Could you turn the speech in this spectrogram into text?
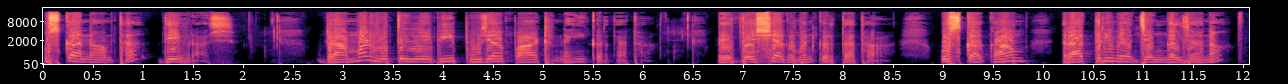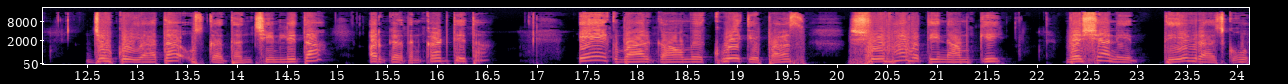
उसका नाम था देवराज। ब्राह्मण होते हुए भी पूजा पाठ नहीं करता था। वह वैश्यागमन करता था। उसका काम रात्रि में जंगल जाना, जो कोई आता उसका धन छीन लेता और गर्दन काट देता। एक बार गाँव में कुएँ के पास शोभावती नाम की वैश्या ने देवराज को,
